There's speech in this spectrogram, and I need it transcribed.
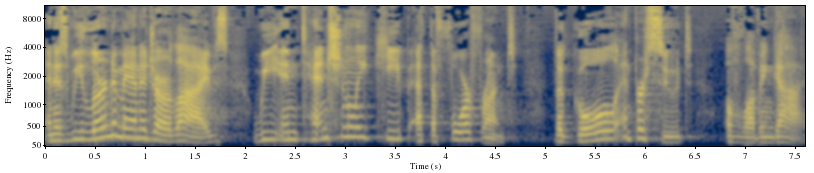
And as we learn to manage our lives, we intentionally keep at the forefront the goal and pursuit of loving God.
